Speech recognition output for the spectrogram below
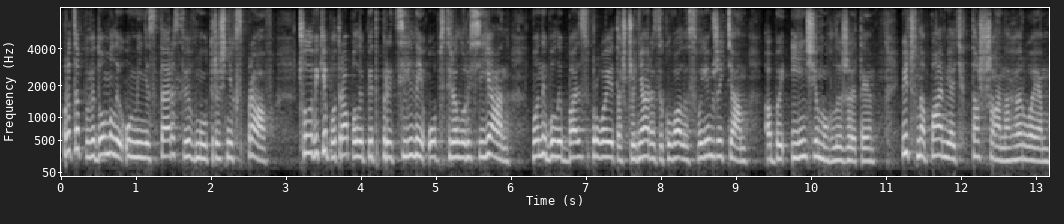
Про це повідомили у міністерстві внутрішніх справ. Чоловіки потрапили під прицільний обстріл росіян. Вони були без зброї та щодня ризикували своїм життям, аби інші могли жити. Вічна пам'ять та шана героям.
